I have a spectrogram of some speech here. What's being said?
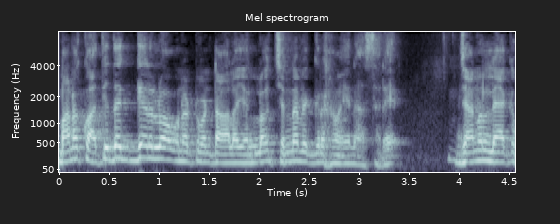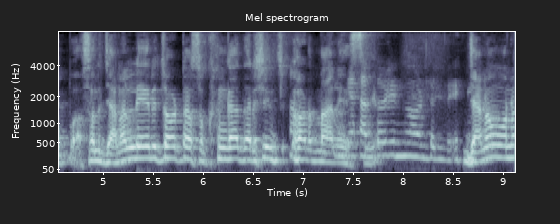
మనకు అతి దగ్గరలో ఉన్నటువంటి ఆలయంలో చిన్న విగ్రహం అయినా సరే జనం లేకపో అసలు జనం లేని చోట సుఖంగా దర్శించుకోవడం మానేసి జనం ఉన్న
